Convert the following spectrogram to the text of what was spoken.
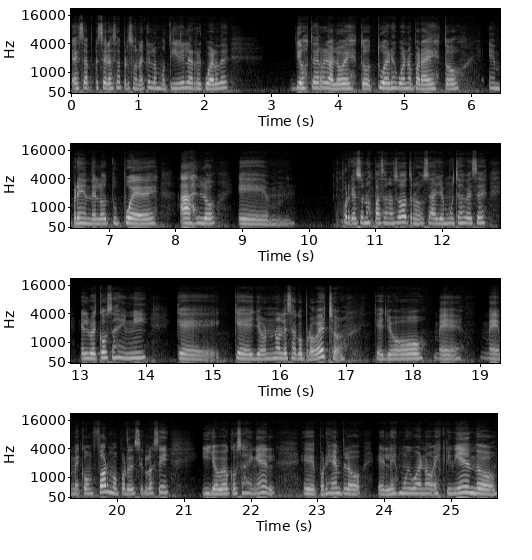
esa- ser esa persona que lo motive y le recuerde, Dios te regaló esto, tú eres bueno para esto, empréndelo, tú puedes, hazlo, em, porque eso nos pasa a nosotros. O sea, yo muchas veces, él ve cosas en mí que, que yo no le saco provecho, que yo me, me, me conformo, por decirlo así, y yo veo cosas en él. Eh, por ejemplo, él es muy bueno escribiendo.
